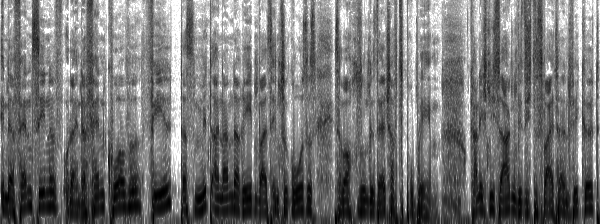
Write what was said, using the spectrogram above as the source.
in der Fanszene oder in der Fankurve fehlt das Miteinander reden, weil es eben zu groß ist, ist aber auch so ein Gesellschaftsproblem. Kann ich nicht sagen, wie sich das weiterentwickelt.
